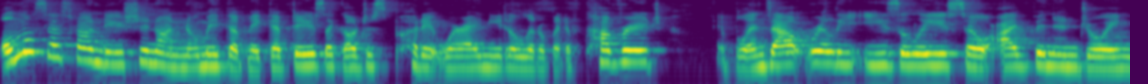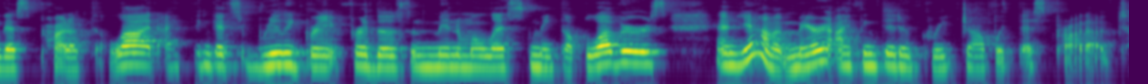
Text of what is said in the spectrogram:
almost as foundation on no makeup makeup days. Like I'll just put it where I need a little bit of coverage it blends out really easily, so I've been enjoying this product a lot. I think it's really great for those minimalist makeup lovers. And yeah, Merit, I think, did a great job with this product.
